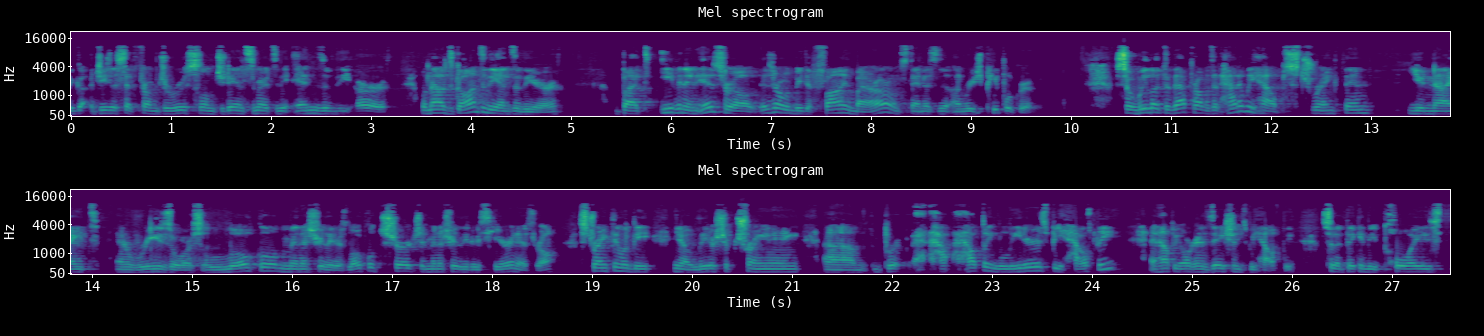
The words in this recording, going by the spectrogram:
the, Jesus said, from Jerusalem, Judea, and Samaria to the ends of the earth. Well, now it's gone to the ends of the earth. But even in Israel, Israel would be defined by our own standards as an unreached people group. So we looked at that problem and said, how do we help strengthen, unite, and resource local ministry leaders, local church and ministry leaders here in Israel? Strengthen would be, you know, leadership training, um, helping leaders be healthy and helping organizations be healthy so that they can be poised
